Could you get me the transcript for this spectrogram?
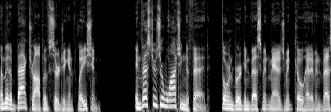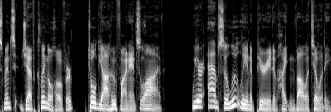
amid a backdrop of surging inflation. Investors are watching the Fed, Thornburg Investment Management co head of investments Jeff Klingelhofer told Yahoo Finance Live. We are absolutely in a period of heightened volatility,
